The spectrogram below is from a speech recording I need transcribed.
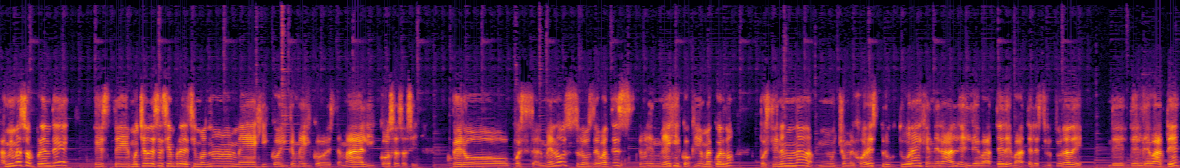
a mí me sorprende este, muchas veces siempre decimos, no, México y que México está mal y cosas así. Pero pues al menos los debates en México, que yo me acuerdo, pues tienen una mucho mejor estructura en general, el debate, debate, la estructura de, del debate,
